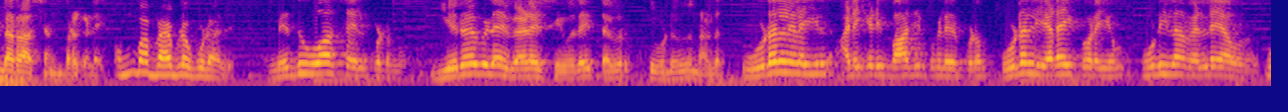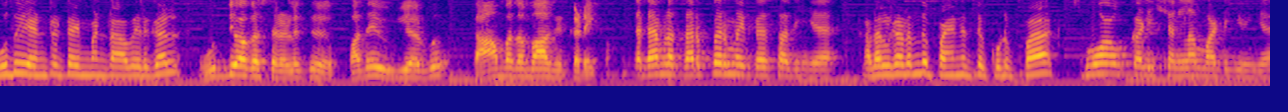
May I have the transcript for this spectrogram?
மீனராசி நண்பர்களே ரொம்ப பயப்படக்கூடாது. மெதுவா செயல்படணும். இரவிலே வேலை செய்வதை தவிர்த்து விடுவது நல்லது. உடல்நிலையில் அடிக்கடி பாதிப்புகள் ஏற்படும். உடல் எடை குறையும். முடியெல்லாம் வெள்ளையா வரும் புது என்டர்டைன்மெண்ட் ஆவீர்கள். உத்தியோகஸ்தர்களுக்கு பதவி உயர்வு தாமதமாக கிடைக்கும். இந்த டைம்ல தற்பெருமை பேசாதீங்க. கடல் கடந்து பயணத்தை கொடுப்பார் ஸ்மோக் அடிக்ஷன்லாம் மாட்டிக்குவீங்க.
